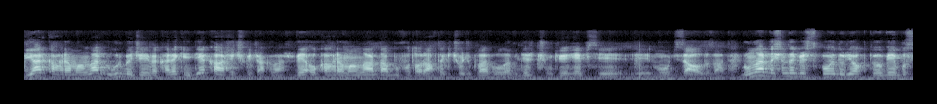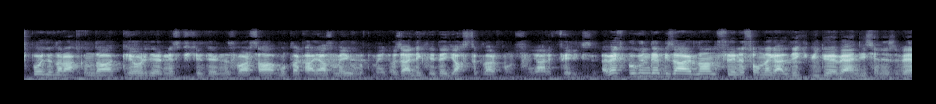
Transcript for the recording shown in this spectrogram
diğer kahramanlar Uğur Böceği ve Kara Kedi'ye karşı çıkacaklar. Ve o kahramanlar da bu fotoğraftaki çocuklar olabilir çünkü hepsi e, mucize aldı zaten. Bunlar dışında bir spoiler yoktu ve bu spoilerlar hakkında teorileriniz, fikirleriniz varsa mutlaka yazmayı unutmayın. Özellikle de yastıklar konusunu yani Felix'i. Evet bugün de bize ayrılan sürenin sonuna geldik. Videoyu beğendiyseniz ve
